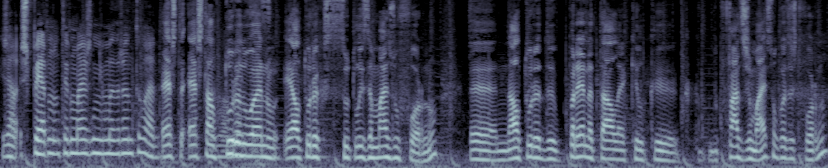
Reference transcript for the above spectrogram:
já espero não ter mais nenhuma durante o ano. Esta, esta altura do ano Provavelmente é a altura que se utiliza mais o forno. Eh, na altura de pré-natal é aquilo que, que- fazes mais, são coisas de forno.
